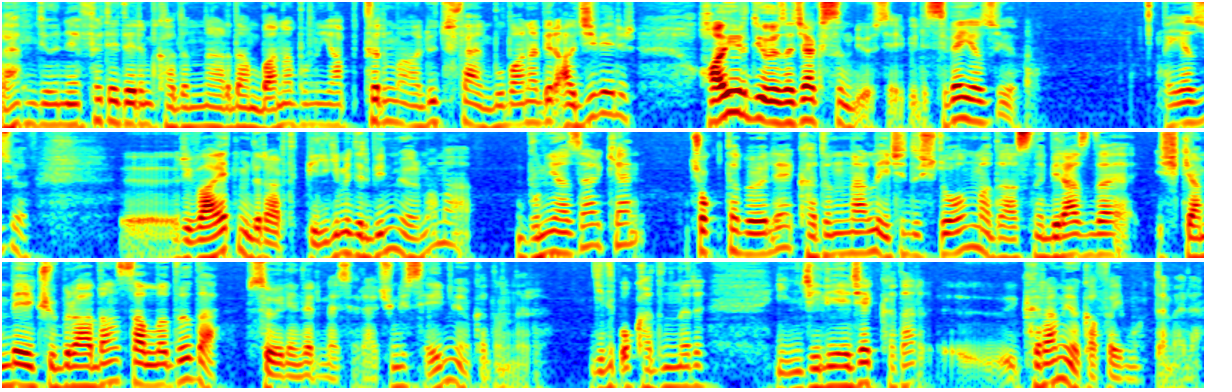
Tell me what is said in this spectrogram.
Ben diyor nefret ederim kadınlardan bana bunu yaptırma lütfen bu bana bir acı verir. Hayır diyor yazacaksın diyor sevgilisi ve yazıyor. Ve yazıyor. Ee, rivayet midir artık bilgi midir bilmiyorum ama bunu yazarken çok da böyle kadınlarla içi dışlı olmadı aslında biraz da işkembe kübradan salladığı da söylenir mesela. Çünkü sevmiyor kadınları. Gidip o kadınları inceleyecek kadar e, kıramıyor kafayı muhtemelen.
